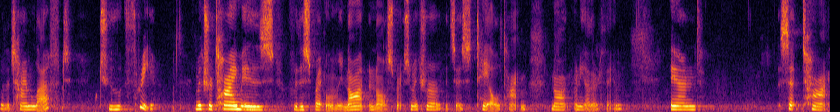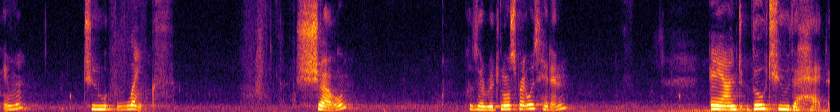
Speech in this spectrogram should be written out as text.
or the time left, to 3. Make sure time is for this sprite only, not an all sprite. So make sure it says tail time, not any other thing. And set time to length. Show, because the original sprite was hidden. And go to the head.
